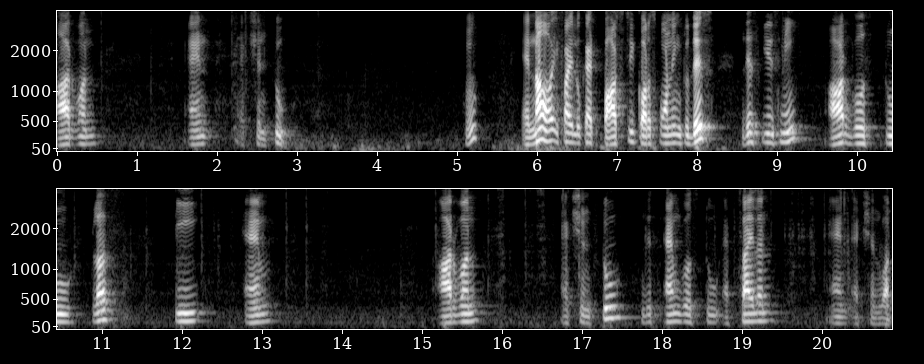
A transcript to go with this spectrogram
r1 and action 2. Hmm. And now, if I look at parse tree corresponding to this, this gives me r goes to plus t m R1 action 2 this m goes to epsilon and action 1.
